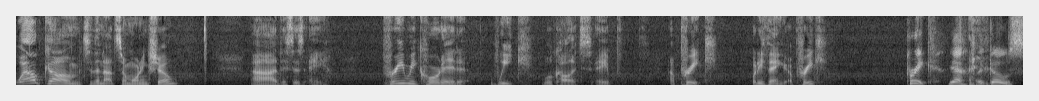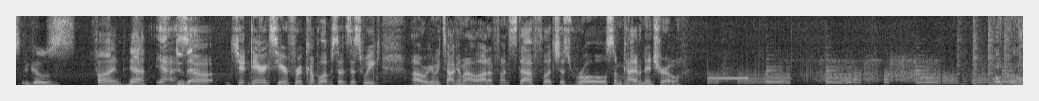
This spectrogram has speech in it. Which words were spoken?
Welcome to the Not So Morning Show. Uh, this is a pre-recorded week. We'll call it a a preak. What do you think? A preak? Preak. Yeah, it goes. it goes fine. Yeah. Yeah. Do so that. Derek's here for a couple episodes this week. Uh, we're gonna be talking about a lot of fun stuff. Let's just roll some kind of an intro. Welcome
